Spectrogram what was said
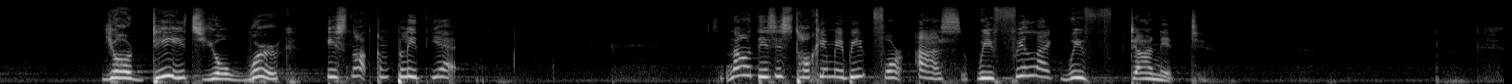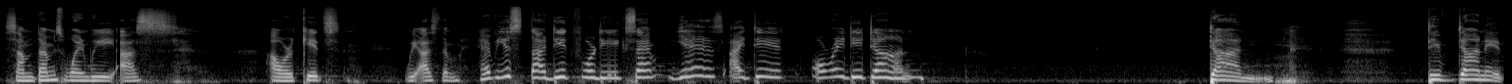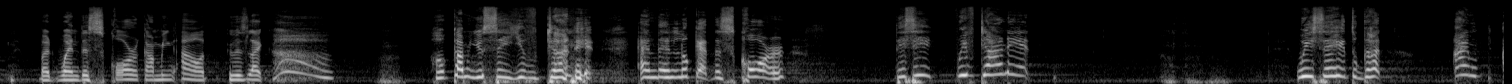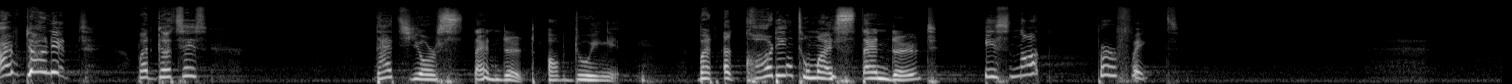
Your deeds, your work is not complete yet. Now, this is talking maybe for us. We feel like we've done it. Sometimes when we ask our kids, we ask them, Have you studied for the exam? Yes, I did. Already done. Done. They've done it. But when the score coming out, it was like, oh, how come you say you've done it? And then look at the score. They say, we've done it. We say to God, I'm, I've done it. But God says, that's your standard of doing it. But according to my standard, is not perfect.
